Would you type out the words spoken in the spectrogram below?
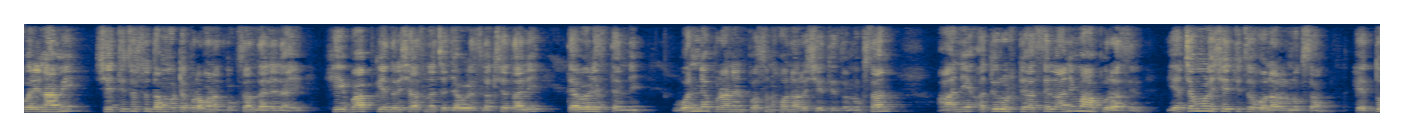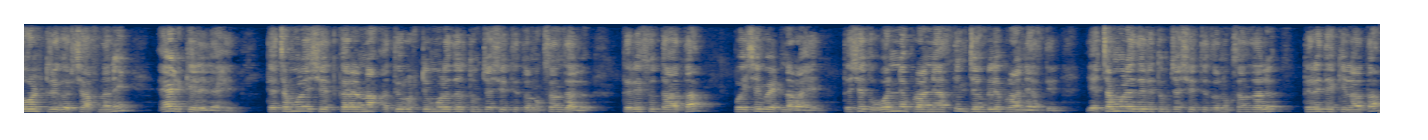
परिणामी शेतीचं सुद्धा मोठ्या प्रमाणात नुकसान झालेलं आहे. ही बाब केंद्र शासनाच्या ज्यावेळेस लक्षात आली त्यावेळेस त्यांनी वन्य प्राण्यांपासून होणारं शेतीचं नुकसान आणि अतिवृष्टी असेल आणि महापूर असेल याच्यामुळे शेतीचं होणारं नुकसान हे दोन ट्रिगर शासनाने ऍड केलेले आहेत. त्याच्यामुळे शेतकऱ्यांना अतिवृष्टीमुळे जर तुमच्या शेतीचं नुकसान झालं तरी सुद्धा आता पैसे भेटणार आहेत. तसेच वन्य प्राणी असतील जंगली प्राणी असतील याच्यामुळे जरी तुमच्या शेतीचं नुकसान झालं तरी देखील आता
